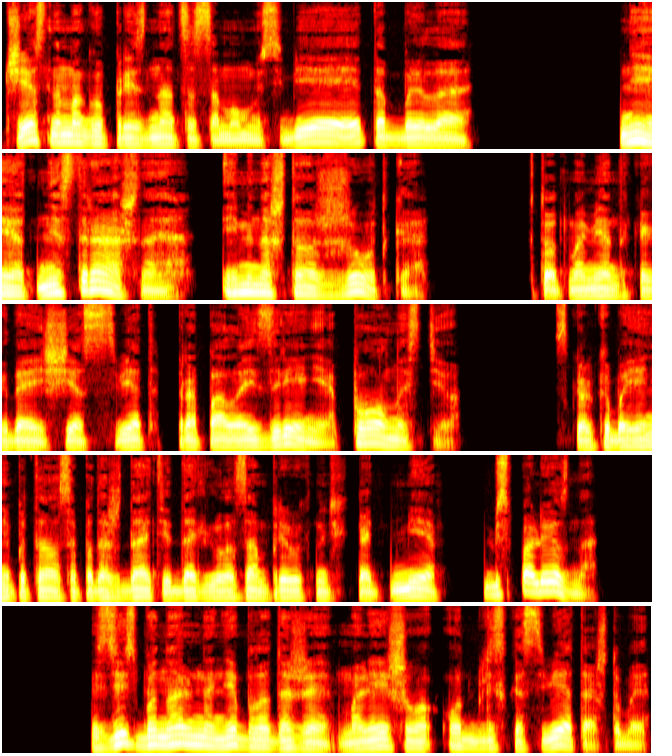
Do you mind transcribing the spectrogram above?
Честно могу признаться самому себе, это было... Нет, не страшно, именно что жутко. В тот момент, когда исчез свет, пропало и зрение полностью. Сколько бы я ни пытался подождать и дать глазам привыкнуть к тьме, бесполезно. Здесь банально не было даже малейшего отблеска света, чтобы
